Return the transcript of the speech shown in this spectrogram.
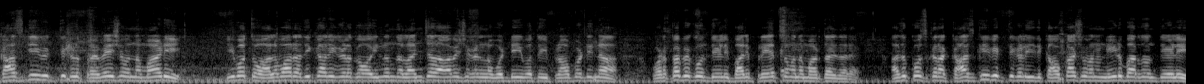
ಖಾಸಗಿ ವ್ಯಕ್ತಿಗಳು ಪ್ರವೇಶವನ್ನು ಮಾಡಿ ಇವತ್ತು ಹಲವಾರು ಅಧಿಕಾರಿಗಳಿಗೂ ಇನ್ನೊಂದು ಲಂಚದ ಆವೇಶಗಳನ್ನ ಒಡ್ಡಿ ಇವತ್ತು ಈ ಪ್ರಾಪರ್ಟಿನ ಹೊಡ್ಕೋಬೇಕು ಅಂತೇಳಿ ಭಾರಿ ಪ್ರಯತ್ನವನ್ನು ಮಾಡ್ತಾ ಇದ್ದಾರೆ. ಅದಕ್ಕೋಸ್ಕರ ಖಾಸಗಿ ವ್ಯಕ್ತಿಗಳು ಇದಕ್ಕೆ ಅವಕಾಶವನ್ನು ನೀಡಬಾರ್ದು ಅಂತೇಳಿ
